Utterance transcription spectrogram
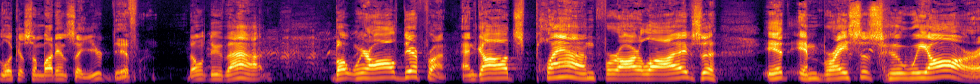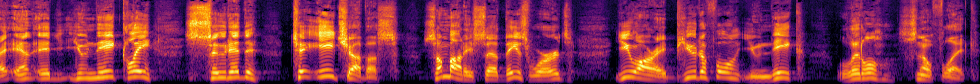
look at somebody and say, You're different. Don't do that but we're all different. And God's plan for our lives, uh, it embraces who we are, and it uniquely suited to each of us. Somebody said these words You are a beautiful, unique little snowflake,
